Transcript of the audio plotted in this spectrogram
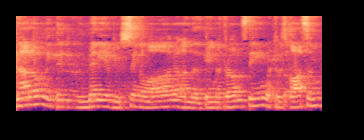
Not only did many of you sing along on the Game of Thrones theme, which was awesome,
